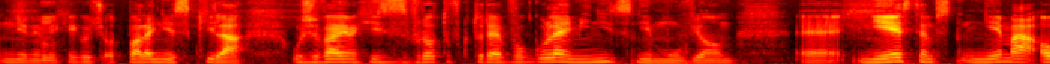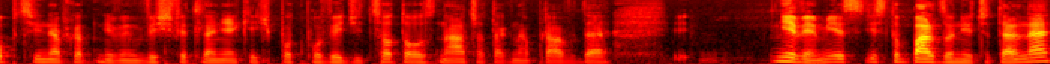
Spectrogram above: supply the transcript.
nie wiem, hmm. jakiegoś odpalenie skilla, używają jakichś zwrotów, które w ogóle mi nic nie mówią, e, nie jestem, w, nie ma opcji na przykład, nie wiem, wyświetlenia jakiejś podpowiedzi, co to oznacza tak naprawdę. Nie wiem, jest, jest to bardzo nieczytelne,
